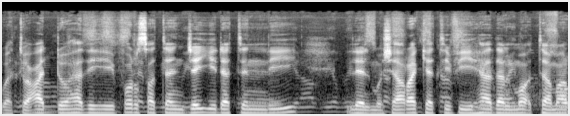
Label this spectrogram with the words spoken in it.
وتعد هذه فرصة جيدة لي للمشاركة في هذا المؤتمر.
